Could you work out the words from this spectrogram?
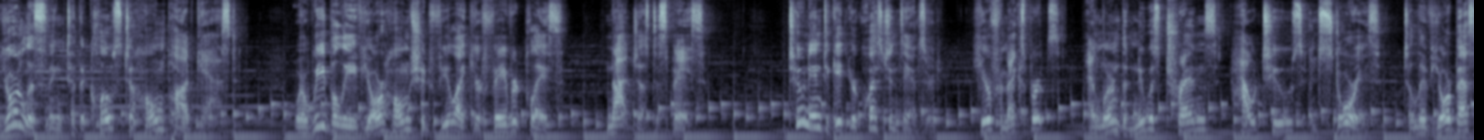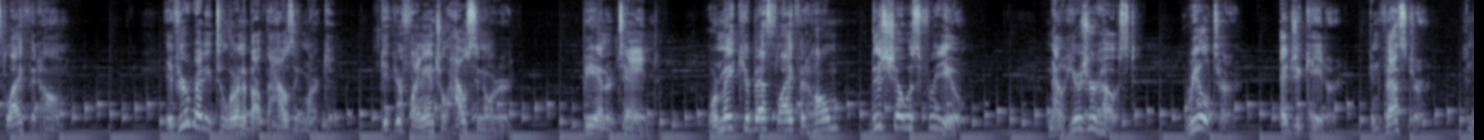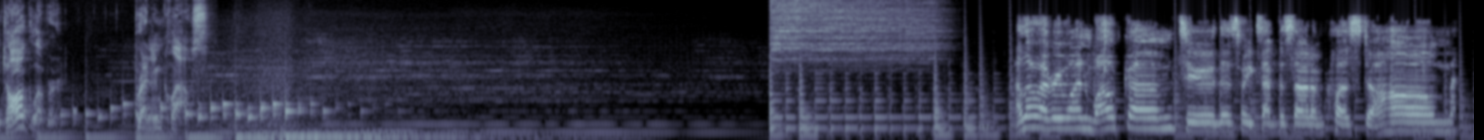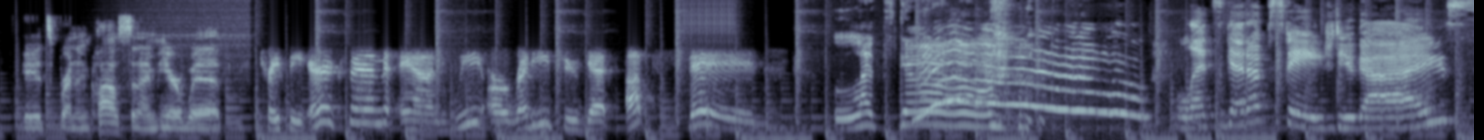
You're listening to the Close to Home podcast, where we believe your home should feel like your favorite place, not just a space. Tune in to get your questions answered, hear from experts, and learn the newest trends, how to's, and stories to live your best life at home. If you're ready to learn about the housing market, get your financial house in order, be entertained, or make your best life at home, this show is for you. Now, here's your host, realtor, educator, investor, and dog lover, Brennan Klaus. Hello, everyone. Welcome to this week's episode of Close to Home. It's Brennan Klaus, and I'm here with Tracy Erickson, and we are ready to get upstage. Let's go. Let's get upstaged, you guys.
